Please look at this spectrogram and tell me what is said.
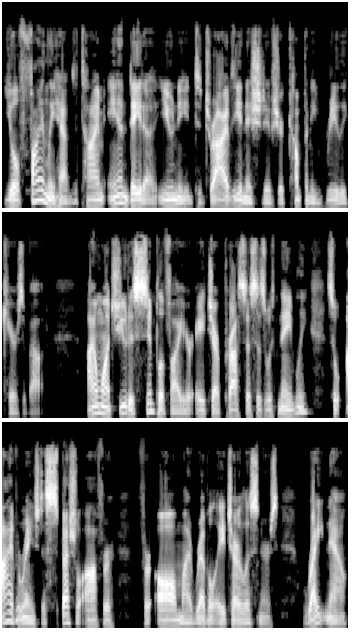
you'll finally have the time and data you need to drive the initiatives your company really cares about. I want you to simplify your HR processes with Namely, so I've arranged a special offer for all my Rebel HR listeners. Right now,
